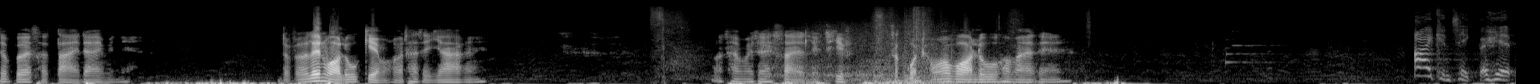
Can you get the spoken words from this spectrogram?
จะ burst ตายได้ไหมเนี่ยแต่เราเล่น value game ของเขาท่าจะยากนี่ถ้าไม่ได้ใส่เลยที่สะกดคำว่าวอลลูเข้ามาเนี่ย I can take the hit.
